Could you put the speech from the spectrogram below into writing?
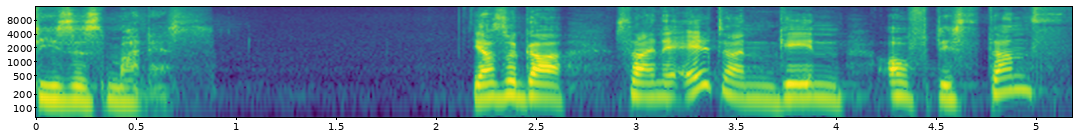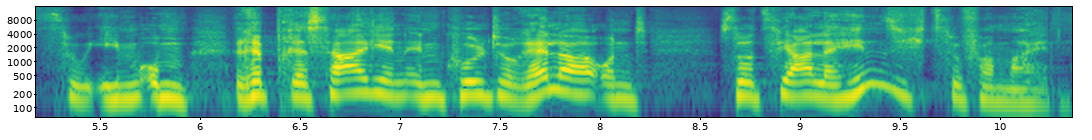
dieses Mannes. Ja, sogar seine Eltern gehen auf Distanz zu ihm, um Repressalien in kultureller und sozialer Hinsicht zu vermeiden.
